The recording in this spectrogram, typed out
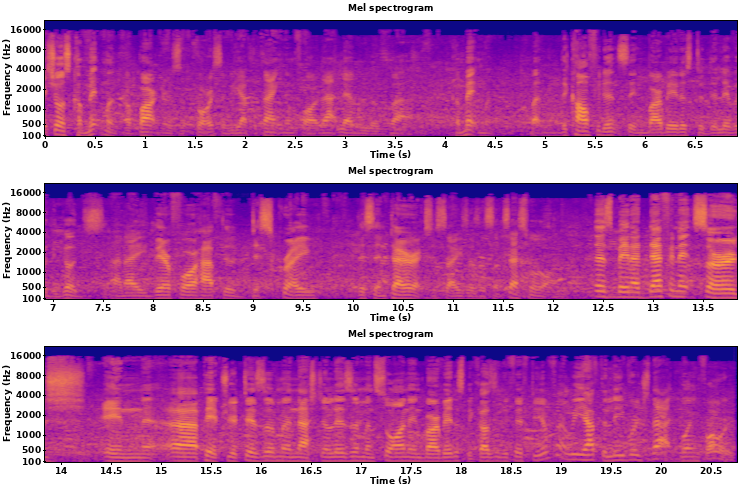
it shows commitment of partners, of course, and we have to thank them for that level of uh, commitment. But the confidence in Barbados to deliver the goods, and I therefore have to describe this entire exercise as a successful one. There's been a definite surge in uh, patriotism and nationalism and so on in Barbados because of the 50th, and we have to leverage that going forward.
